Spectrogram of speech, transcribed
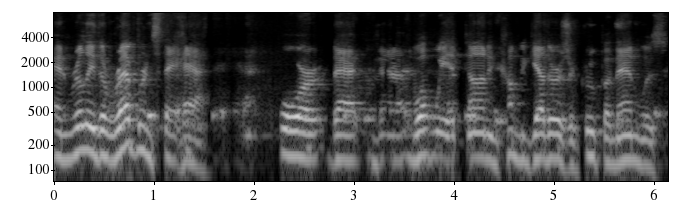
and really the reverence they had for that, that what we had done and come together as a group of men was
